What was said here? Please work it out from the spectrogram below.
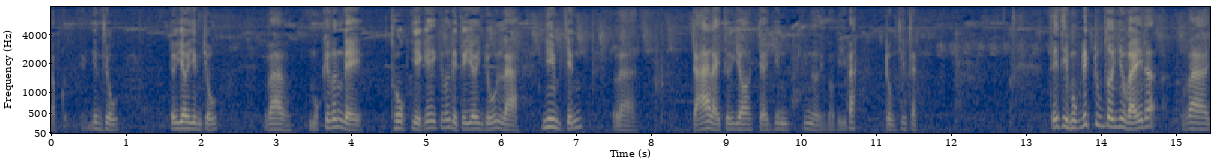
độc dân chủ, tự do dân chủ. Và một cái vấn đề thuộc về cái cái vấn đề tự do dân chủ là nghiêm chỉnh, là trả lại tự do cho những người mà bị bắt trong chiến tranh. Thế thì mục đích chúng tôi như vậy đó, và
